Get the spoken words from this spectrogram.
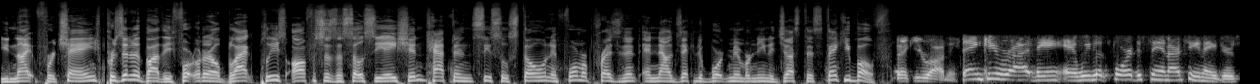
Unite for Change, presented by the Fort Lauderdale Black Police Officers Association, Captain Cecil Stone, and former president and now executive board member Nina Justice. Thank you both. Thank you, Rodney. Thank you, Rodney. And we look forward to seeing our teenagers.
